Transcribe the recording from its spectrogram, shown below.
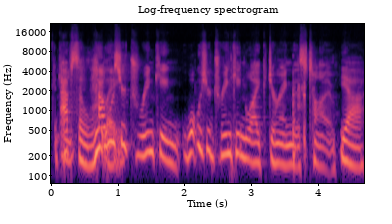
can. Absolutely. How was your drinking? What was your drinking like during this time? Yeah.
